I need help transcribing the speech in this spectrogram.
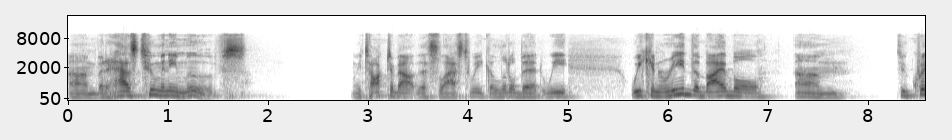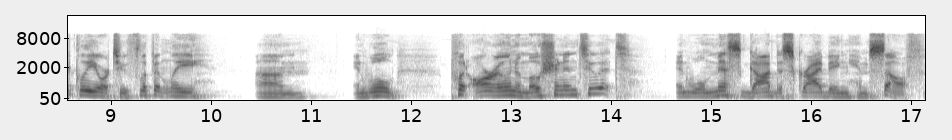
um, but it has too many moves. We talked about this last week a little bit. We, we can read the Bible um, too quickly or too flippantly. Um, and we'll put our own emotion into it and we'll miss God describing himself,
